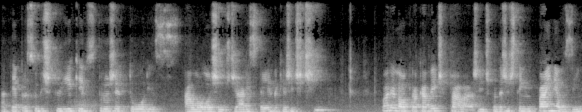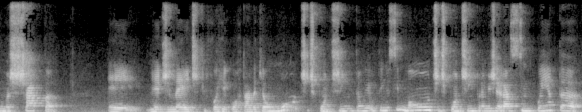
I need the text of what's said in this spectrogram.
até para substituir aqueles projetores halógenos de área externa que a gente tinha. Olha lá o que eu acabei de falar, gente. Quando a gente tem um painelzinho, uma chapa é, né, de LED que foi recortada, que é um monte de pontinho, então eu tenho esse monte de pontinho para me gerar 50,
